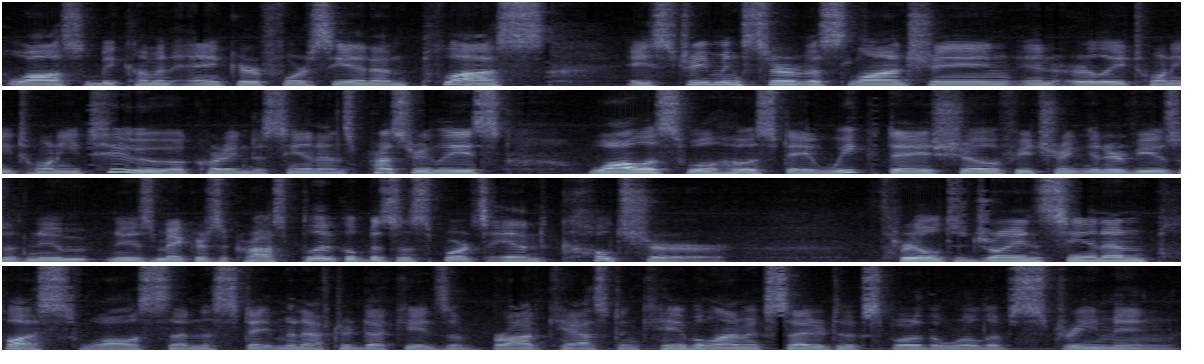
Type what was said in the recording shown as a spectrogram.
Wallace will become an anchor for CNN Plus, a streaming service launching in early 2022, according to CNN's press release. Wallace will host a weekday show featuring interviews with new newsmakers across political, business, sports, and culture. Thrilled to join CNN Plus, Wallace said in a statement after decades of broadcast and cable. I'm excited to explore the world of streaming.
